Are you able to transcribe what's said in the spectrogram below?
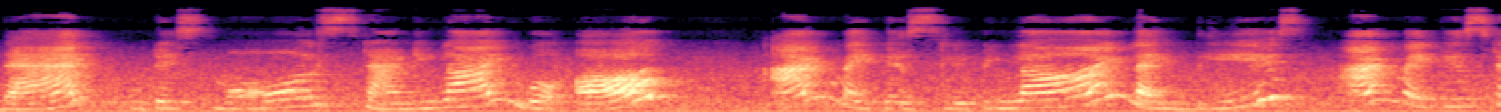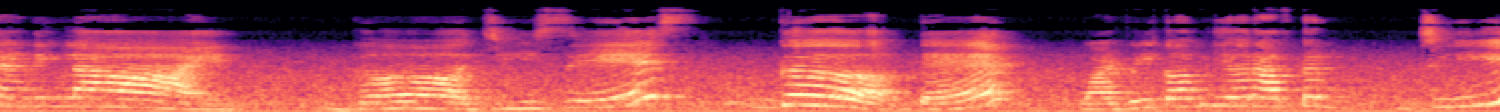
Then put a small standing line. Go up and make a slipping line like this and make a standing line. G. G says G. Then what will come here after G?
